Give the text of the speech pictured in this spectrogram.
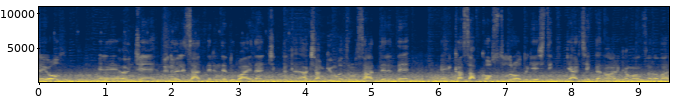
Kilometre yol. Ee, önce dün öğle saatlerinde Dubai'den çıktık. Akşam gün batımı saatlerinde e, Kasap Coastal Road'u geçtik. Gerçekten harika manzaralar.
